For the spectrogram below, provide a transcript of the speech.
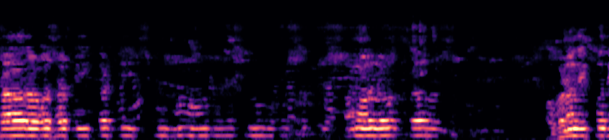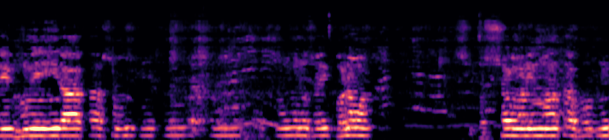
সদবসর্বিকটি সমজবত্ত অগণদিকপতি ভূমিরাকাশমকে সমনসৈ গণমা শিবস্বমণি মাতা ভগ্নি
